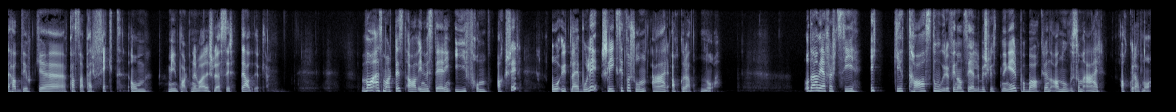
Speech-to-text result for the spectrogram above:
Det hadde jo ikke passa perfekt om min partner var en sløser. Det hadde det jo ikke. Hva er smartest av investering i fondaksjer og utleiebolig, slik situasjonen er akkurat nå? Og da vil jeg først si ikke ta store finansielle beslutninger på bakgrunn av noe som er akkurat nå.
